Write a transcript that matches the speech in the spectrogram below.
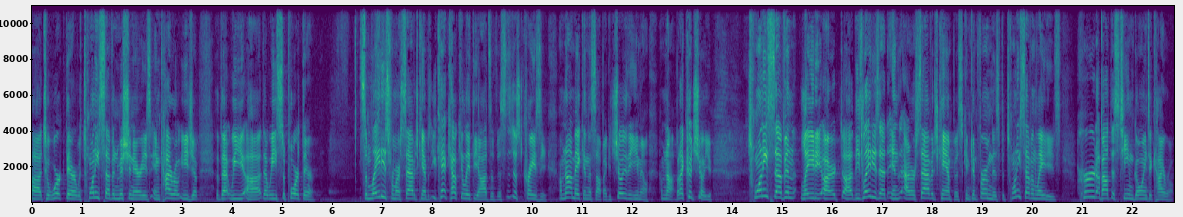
uh, to work there with 27 missionaries in Cairo, Egypt, that we, uh, that we support there. Some ladies from our Savage campus, you can't calculate the odds of this. This is just crazy. I'm not making this up. I could show you the email. I'm not, but I could show you. 27 lady, uh, these ladies at, in, at our Savage campus can confirm this, but 27 ladies heard about this team going to Cairo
